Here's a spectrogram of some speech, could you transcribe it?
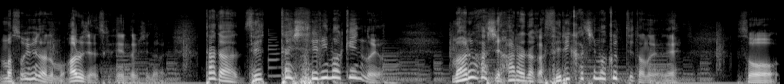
まあそういう風なのもあるじゃないですか、選択肢の中で。ただ、絶対競り負けんのよ。丸橋原田が競り勝ちまくってたのよね。そ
